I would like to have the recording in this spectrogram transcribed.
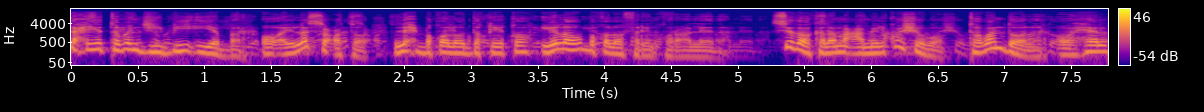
saddex iyo toban g b iyo bar oo ay la socoto lix boqol oo daqiiqo iyo laba boqol oo fariin qoraaleeda. Sidoo kale macaamiil ku shubo toban dolar oo hel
